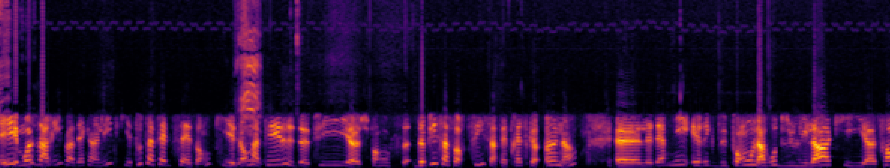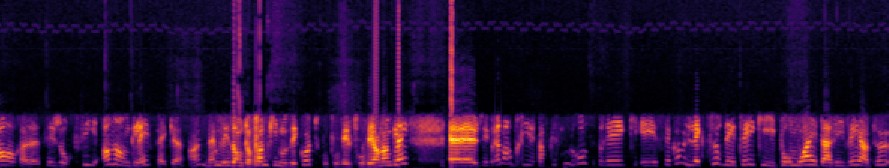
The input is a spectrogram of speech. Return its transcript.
Et moi, j'arrive avec un livre qui est tout à fait de saison, qui est dans ma pile depuis, euh, je pense, depuis sa sortie, ça fait presque un an. Euh, le dernier, Éric Dupont, La route du lilas, qui euh, sort ces jours-ci en anglais. Fait que hein, même les anglophones qui nous écoutent, vous pouvez le trouver en anglais. J'ai vraiment pris parce que c'est une grosse brique et c'est comme une lecture d'été qui, pour moi, est arrivée un peu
